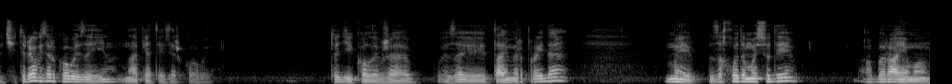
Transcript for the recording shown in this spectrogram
4-зірковий загін на 5-зірковий. Тоді, коли вже таймер пройде, ми заходимо сюди, обираємо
